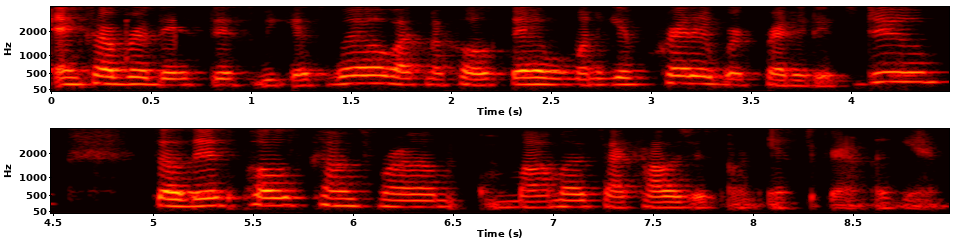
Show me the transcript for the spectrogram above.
and cover this this week as well. Like Nicole said, we want to give credit where credit is due. So this post comes from Mama Psychologist on Instagram again.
